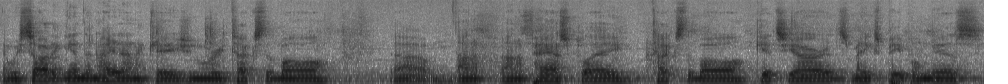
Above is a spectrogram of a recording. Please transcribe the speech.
and we saw it again tonight on occasion where he tucks the ball um, on a on a pass play, tucks the ball, gets yards, makes people miss.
